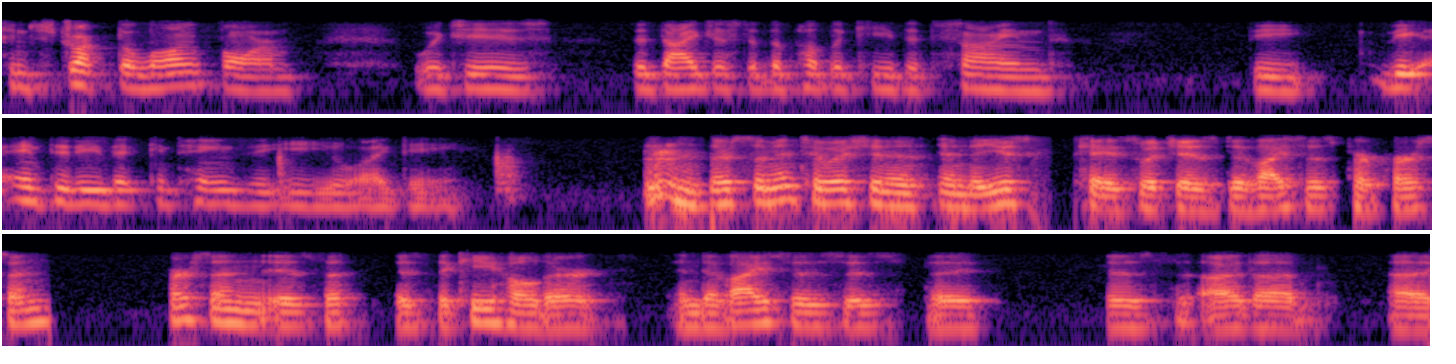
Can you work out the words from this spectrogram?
construct the long form, which is the digest of the public key that signed the, the entity that contains the EUID. There's some intuition in, in the use case, which is devices per person. Person is the is the key holder, and devices is the is are the uh,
